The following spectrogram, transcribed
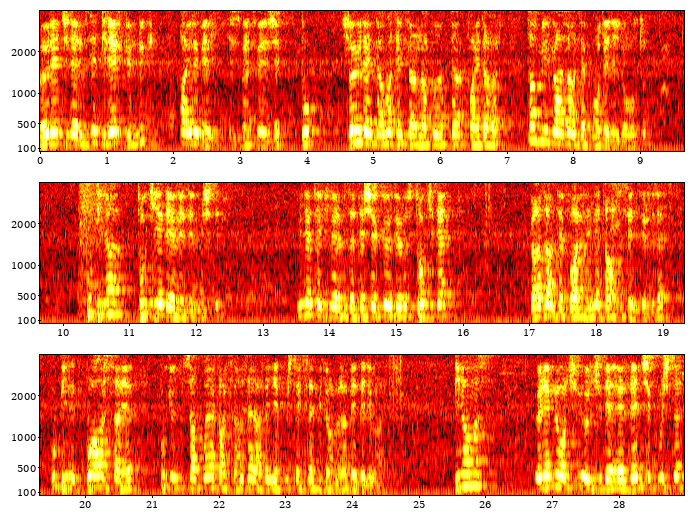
öğrencilerimize birer günlük ayrı bir hizmet verecek. Bu söylendi ama tekrarlatmakta fayda var. Tam bir Gaziantep modeliyle oldu. Bu bina TOKİ'ye devredilmişti. Milletvekillerimize teşekkür ediyoruz. TOKİ'den Gaziantep Valiliğine tahsis ettirdiler. Bu, bu arsayı bugün satmaya kalksanız herhalde 70-80 milyon lira bedeli var. Binamız önemli ölçü, ölçüde elden çıkmıştı.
